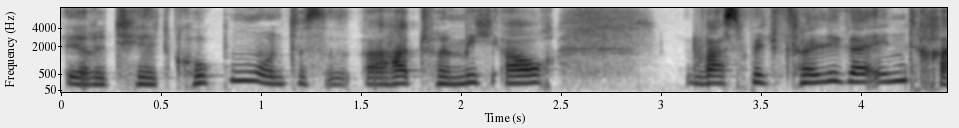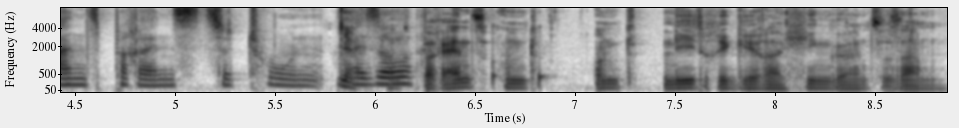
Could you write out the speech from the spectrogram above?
irritiert gucken und das ist- hat für mich auch was mit völliger Intransparenz zu tun. Ja, also Transparenz und, und niedrige Hierarchien gehören zusammen.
